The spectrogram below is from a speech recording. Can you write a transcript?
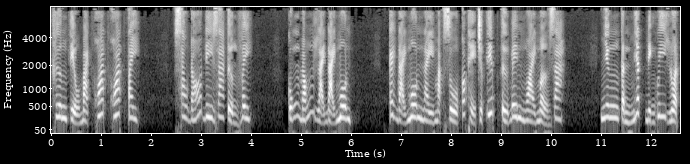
Khương Tiểu Bạch khoát khoát tay. Sau đó đi ra tường vây. Cũng đóng lại đại môn. Cái đại môn này mặc dù có thể trực tiếp từ bên ngoài mở ra. Nhưng cần nhất định quy luật.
